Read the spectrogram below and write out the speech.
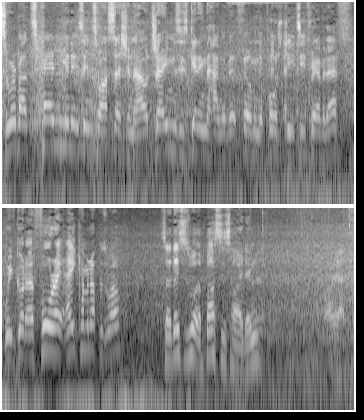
So we're about 10 minutes into our session now. James is getting the hang of it, filming a Porsche GT3 Evan F. We've got a 488 coming up as well. So this is what the bus is hiding. Oh yes.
